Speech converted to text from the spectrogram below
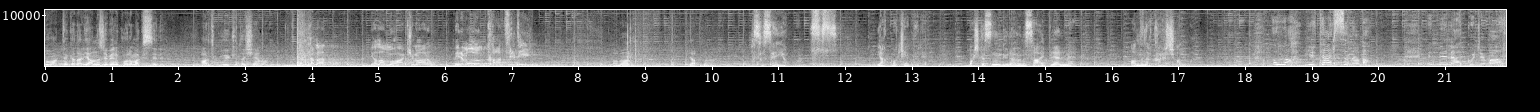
Bu vakte kadar yalnızca beni korumak istedi. Artık bu yükü taşıyamam. Yalan. Yalan bu hakime hanım. Benim oğlum katil değil. Babam yapma. Asıl sen yapma. Sus. Yakma kendini. Başkasının günahını sahiplenme. Alnına kara çalma. Allah yeter sınama. Evvela kocamı aldın.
